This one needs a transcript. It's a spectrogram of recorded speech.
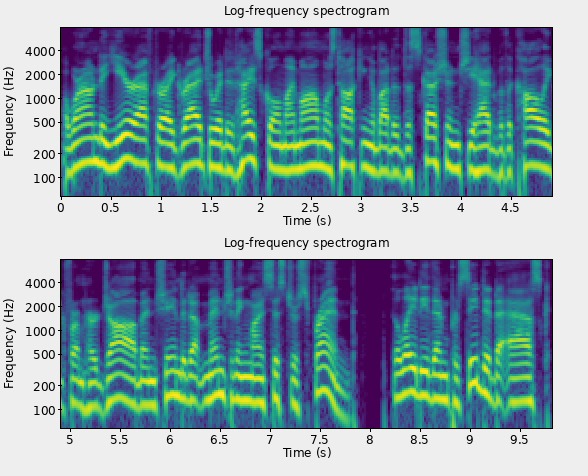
Around a year after I graduated high school, my mom was talking about a discussion she had with a colleague from her job, and she ended up mentioning my sister's friend. The lady then proceeded to ask,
